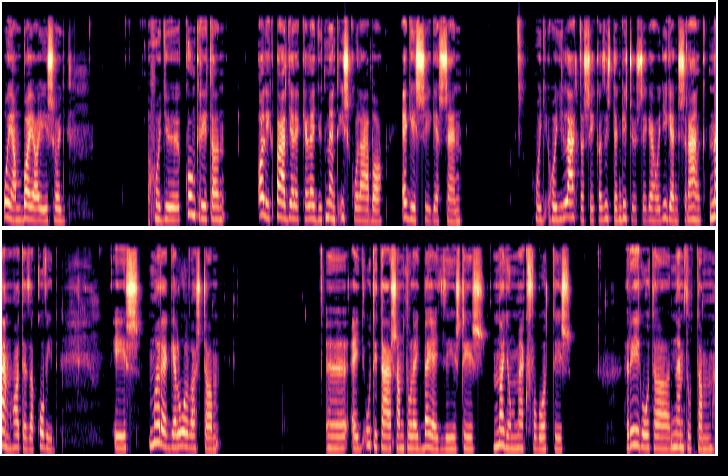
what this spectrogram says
olyan baja, és hogy, hogy konkrétan alig pár gyerekkel együtt ment iskolába egészségesen, hogy, hogy láttassék az Isten dicsősége, hogy igenis ránk nem hat ez a Covid. És ma reggel olvastam egy utitársamtól egy bejegyzést, és nagyon megfogott, és régóta nem tudtam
